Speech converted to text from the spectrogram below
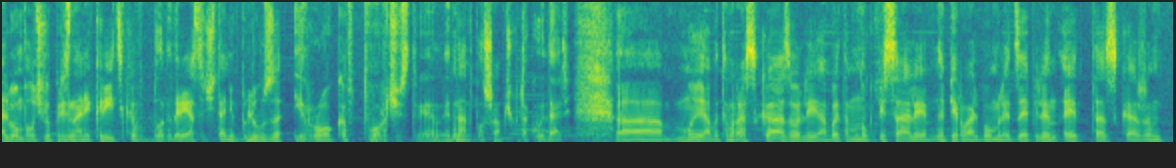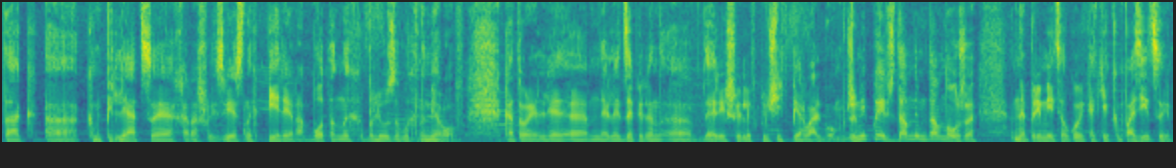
Альбом получил признание критиков благодаря сочетанию блюза и рока в творчестве. Это надо было шапочку такую дать. А, Мы об этом рассказывали, об этом много писали. Первый альбом Led Zeppelin — это, скажем так, а, компиляция хорошо известных переработанных блюзовых номеров, которые э, Led Zeppelin э, решили включить в первый альбом. Джимми Пейдж давным-давно уже приметил кое-какие композиции,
